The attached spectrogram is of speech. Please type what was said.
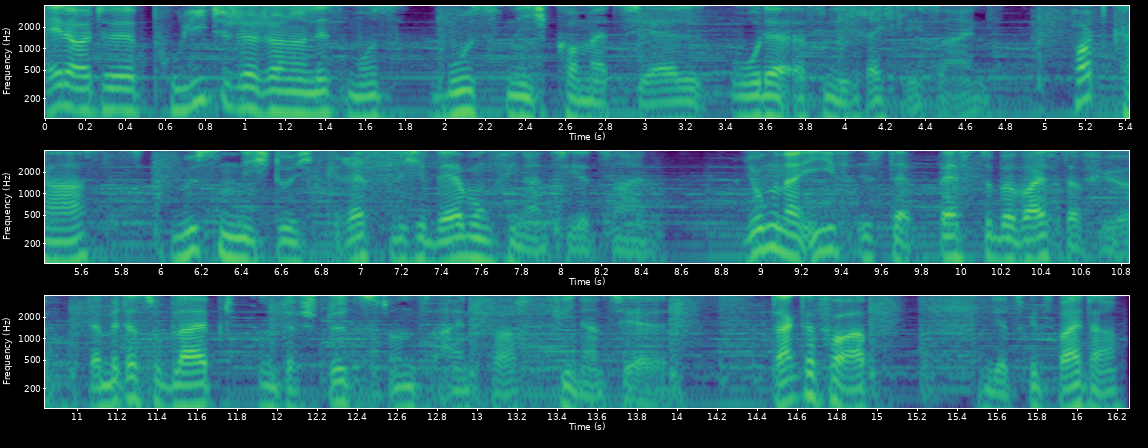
Hey Leute, politischer Journalismus muss nicht kommerziell oder öffentlich-rechtlich sein. Podcasts müssen nicht durch grässliche Werbung finanziert sein. Jung Naiv ist der beste Beweis dafür. Damit das so bleibt, unterstützt uns einfach finanziell. Danke vorab und jetzt geht's weiter.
